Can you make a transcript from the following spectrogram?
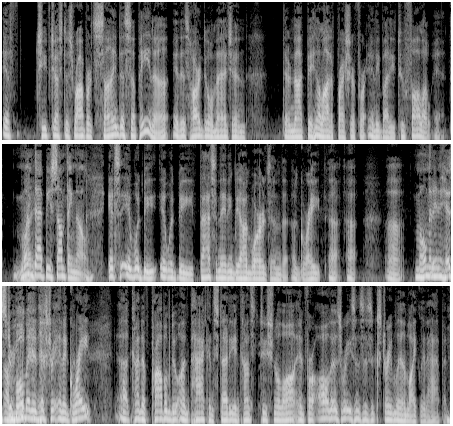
if Chief Justice Roberts signed a subpoena, it is hard to imagine there not being a lot of pressure for anybody to follow it. Wouldn't Right. that be something, though? It's it would be it would be fascinating beyond words and a great uh, uh, Moment in history. a moment in history and a great uh, kind of problem to unpack and study in constitutional law. And for all those reasons, is extremely unlikely to happen.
